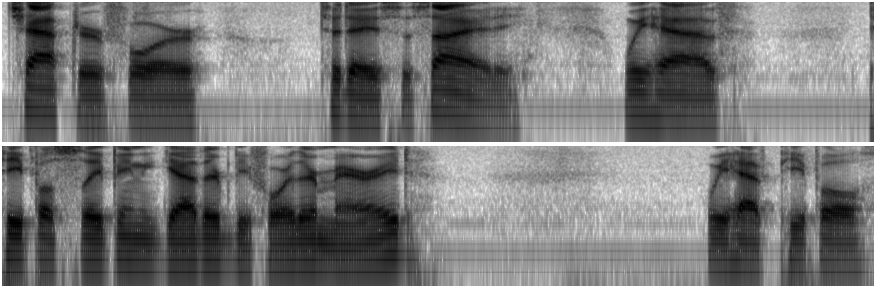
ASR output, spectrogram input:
chapter for today's society. We have people sleeping together before they're married. We have people,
